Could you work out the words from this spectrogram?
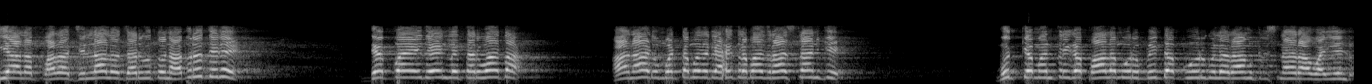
ఇవాళ పర జిల్లాలో జరుగుతున్న అభివృద్ధిని డెబ్బై ఐదేళ్ళ తర్వాత ఆనాడు మొట్టమొదటి హైదరాబాద్ రాష్ట్రానికి ముఖ్యమంత్రిగా పాలమూరు బిడ్డ బూరుగుల రామకృష్ణారావు అయ్యిండు.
